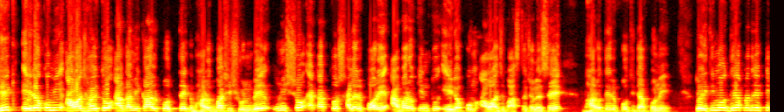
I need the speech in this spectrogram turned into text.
ঠিক এইরকমই আওয়াজ হয়তো আগামীকাল প্রত্যেক ভারতবাসী শুনবে। উনিশশো একাত্তর সালের পরে আবারও কিন্তু এইরকম আওয়াজ বাঁচতে চলেছে ভারতের প্রতিটা কোণে। তো ইতিমধ্যে আপনাদের একটি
